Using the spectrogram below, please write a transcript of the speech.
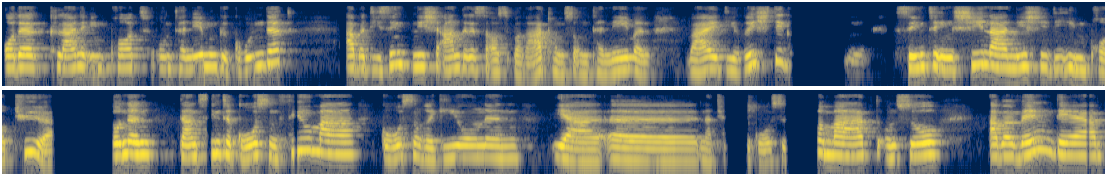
oder kleine Importunternehmen gegründet, aber die sind nicht anderes als Beratungsunternehmen, weil die richtigen sind in China nicht die Importeur, sondern dann sind die großen Firmen, großen Regionen, ja, äh, natürlich große Supermarkt und so. Aber wenn der,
